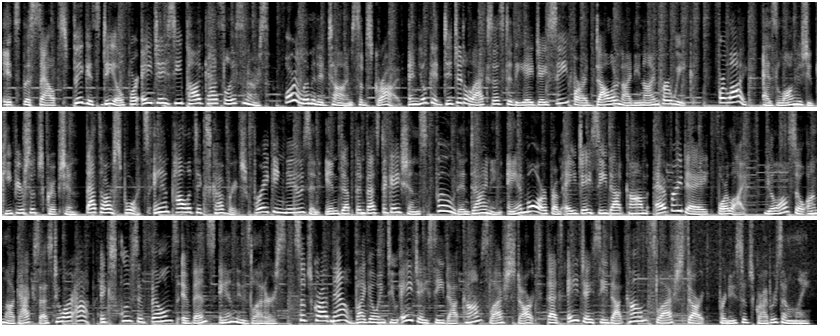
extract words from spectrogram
It's the South's biggest deal for AJC podcast listeners. For a limited time, subscribe and you'll get digital access to the AJC for $1.99 per week. For life, as long as you keep your subscription. That's our sports and politics coverage, breaking news and in depth investigations, food and dining, and more from AJC.com every day for life. You'll also unlock access to our app, exclusive films, events, and newsletters. Subscribe now by going to AJC.com slash start. That's AJC.com slash start for new subscribers only.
